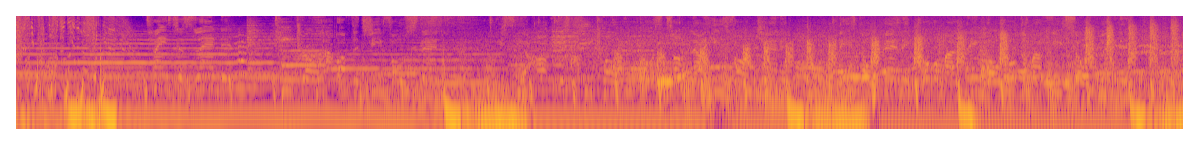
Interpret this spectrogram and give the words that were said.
Plane just landed, Heathrow, hop off the G4 standing. We see an artist G-code, he oh, was tough, now he's volcanic. Please don't panic, over my lingo, both of my feet so blended.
